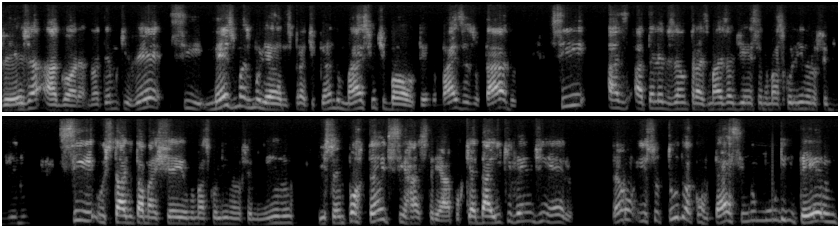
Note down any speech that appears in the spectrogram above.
Veja agora, nós temos que ver se mesmo as mulheres praticando mais futebol, tendo mais resultado, se a, a televisão traz mais audiência no masculino no feminino, se o estádio está mais cheio no masculino no feminino, isso é importante se rastrear, porque é daí que vem o dinheiro. Então, isso tudo acontece no mundo inteiro, em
